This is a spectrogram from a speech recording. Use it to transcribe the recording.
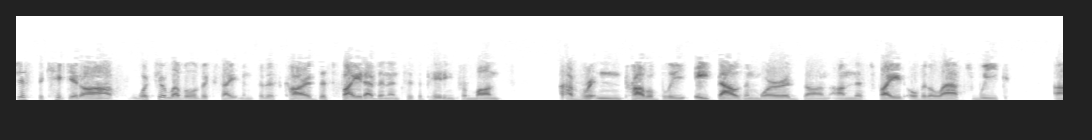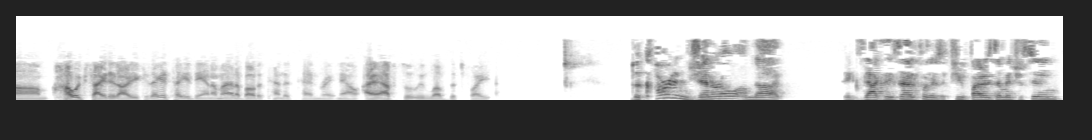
just to kick it off, what's your level of excitement for this card? This fight I've been anticipating for months. I've written probably 8,000 words on, on this fight over the last week. Um, how excited are you? Because I can tell you, Dan, I'm at about a 10 to 10 right now. I absolutely love this fight. The card in general, I'm not exactly excited for. There's a few fighters I'm interested in,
